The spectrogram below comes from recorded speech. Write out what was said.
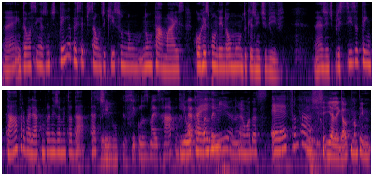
Né? Então, assim, a gente tem a percepção de que isso não não está mais correspondendo ao mundo que a gente vive. Né? A gente precisa tentar trabalhar com planejamento adaptativo. Ciclos mais rápidos, E o né? A OKR pandemia, né? É uma das. É fantástico. E é legal que não tem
